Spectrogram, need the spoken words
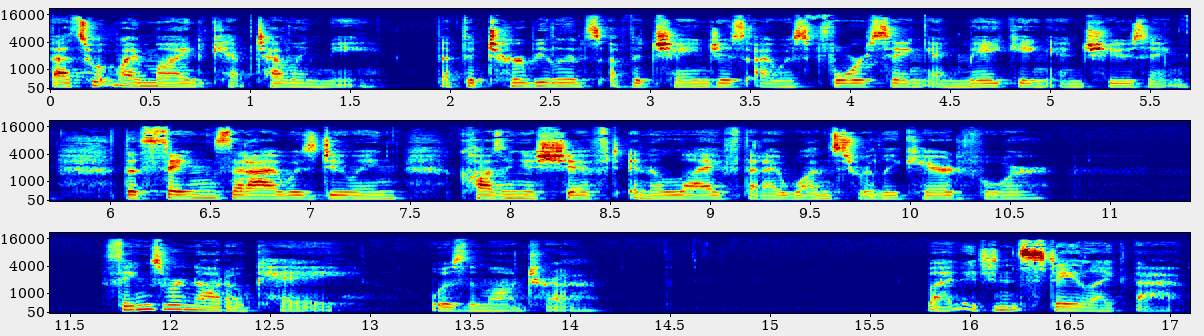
That's what my mind kept telling me that the turbulence of the changes I was forcing and making and choosing, the things that I was doing, causing a shift in a life that I once really cared for, things were not okay, was the mantra. But it didn't stay like that.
